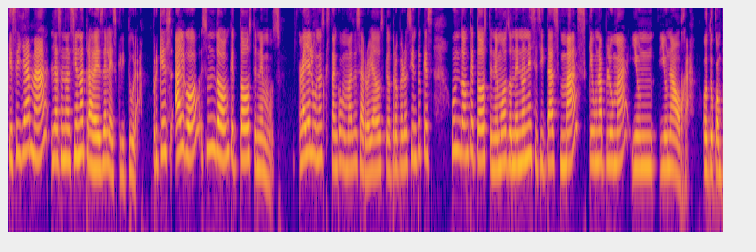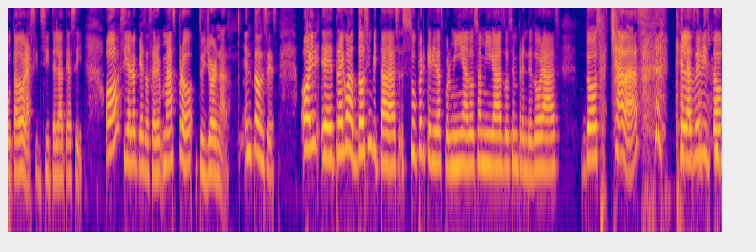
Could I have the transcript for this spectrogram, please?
que se llama La sanación a través de la escritura porque es algo, es un don que todos tenemos. Hay algunos que están como más desarrollados que otro, pero siento que es un don que todos tenemos donde no necesitas más que una pluma y, un, y una hoja o tu computadora, si, te late así. O si ya lo quieres hacer más pro, tu journal. Entonces, hoy eh, traigo a dos invitadas súper queridas por mí, a dos amigas, dos emprendedoras, dos chavas que las he visto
